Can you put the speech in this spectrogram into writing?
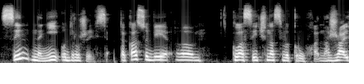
син на ній одружився. Така собі е, класична свекруха. На жаль,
